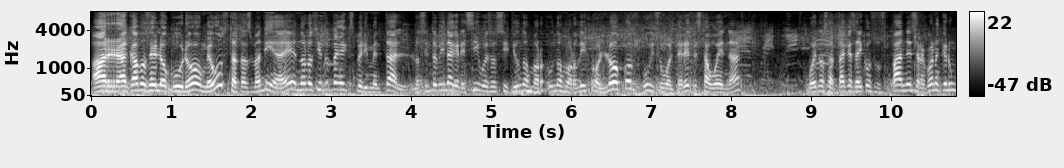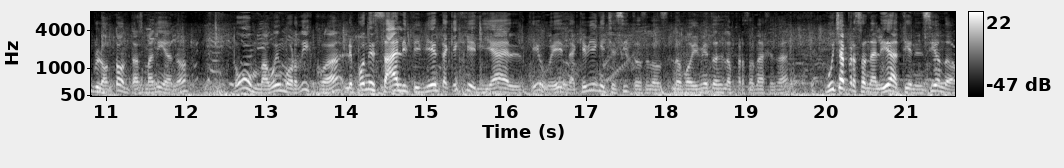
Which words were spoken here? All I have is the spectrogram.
Arrancamos el locurón. Me gusta Tasmania, ¿eh? No lo siento tan experimental. Lo siento bien agresivo, eso sí. Tiene unos, unos mordiscos locos. Uy, su voltereta está buena. Buenos ataques ahí con sus panes. Se recuerdan que era un glotón Tasmania, ¿no? Toma, buen mordisco, ¿ah? Le pone sal y pimienta. Qué genial. Qué buena. Qué bien hechecitos los, los movimientos de los personajes, ¿ah? Mucha personalidad tienen, ¿sí o no?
